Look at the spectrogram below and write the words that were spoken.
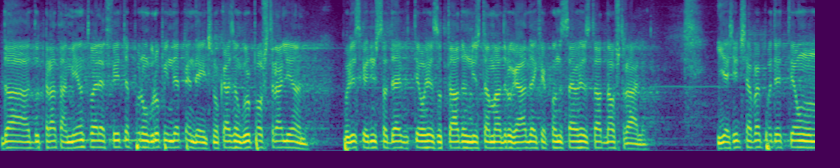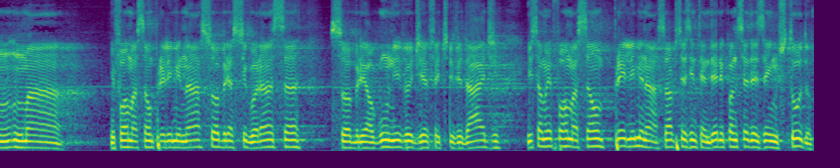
da, do tratamento é feita por um grupo independente, no caso é um grupo australiano. Por isso que a gente só deve ter o resultado no início da madrugada, que é quando sai o resultado na Austrália. E a gente já vai poder ter um, uma informação preliminar sobre a segurança, sobre algum nível de efetividade. Isso é uma informação preliminar, só para vocês entenderem, quando você desenha um estudo,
